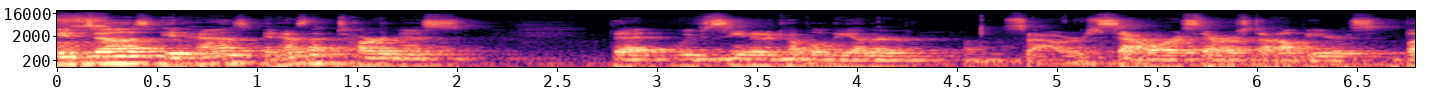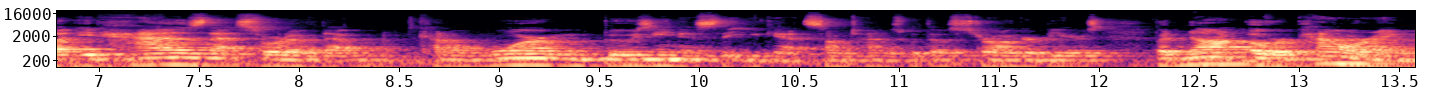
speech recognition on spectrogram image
It does. It has. It has that tartness that we've seen in a couple of the other Sours. sour, sour style beers, but it has that sort of that kind of warm booziness that you get sometimes with those stronger beers, but not overpowering.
